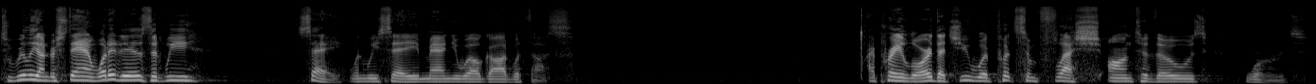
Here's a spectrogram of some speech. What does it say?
to really understand what it is that we say when we say, Emmanuel, God with us. I pray, Lord, that you would put some flesh onto those words,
